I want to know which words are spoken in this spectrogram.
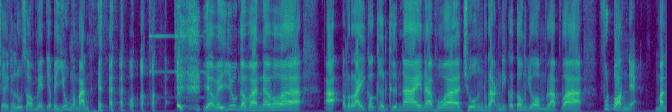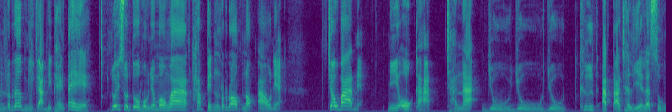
เฉยทะลุสองเมตร อย่าไปยุ่งกับมัน อย่าไปยุ่งกับมันนะ เพราะว่าอะไรก็เกิดขึ้นได้นะ เพราะว่าช่วงหลังนี้ก็ต้องยอมรับว่าฟุตบอลเนี่ย มันเริ่มมีการพลิกแพงแต่โดยส่วนตัวผมยังมองว่าถ้าเป็นรอบน็อกเอาท์เนี่ย เจ้าบ้านเนี่ยมีโอกาสชนะอยู่อยู่อยู่คืออัตราเฉลี่ยและสูง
